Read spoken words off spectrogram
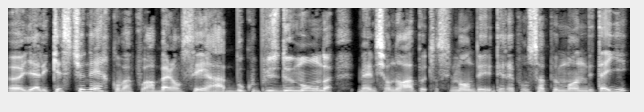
Il y a les questionnaires qu'on va pouvoir balancer à beaucoup plus de monde, même si on aura potentiellement des, des réponses un peu moins détaillées.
